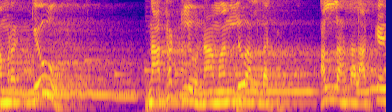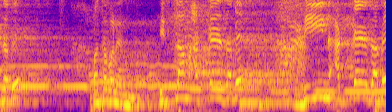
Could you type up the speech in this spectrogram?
আমরা কেউ না থাকলেও, না মানলেও আল্লাহকে, আল্লাহ তালা আটকায় যাবে। কথা বলেন, ইসলাম আটকায় যাবে, দিন আটকায় যাবে।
